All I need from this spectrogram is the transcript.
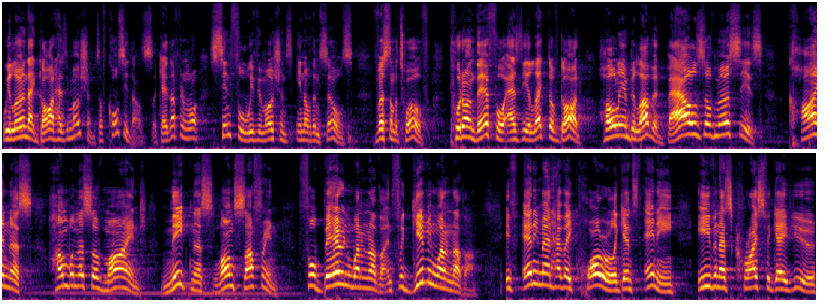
We learn that God has emotions. Of course he does. Okay? Nothing wrong, sinful with emotions in of themselves. Verse number 12. Put on therefore as the elect of God, holy and beloved, bowels of mercies, kindness, humbleness of mind, meekness, long suffering, forbearing one another, and forgiving one another. If any man have a quarrel against any, even as Christ forgave you,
